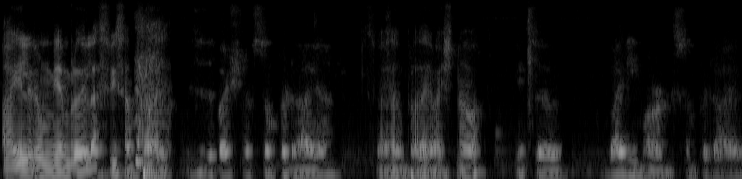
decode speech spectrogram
Ahí él era un miembro de la Sri Sampradaya, This is the Vaishnava Sampradaya. es una Sampradaya Vaishnava, It's a Vaidimarg Sampradaya.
